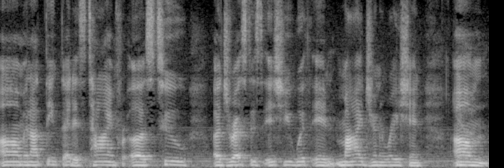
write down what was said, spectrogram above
Um, and I think that it's time for us to address this issue within my generation. Um,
